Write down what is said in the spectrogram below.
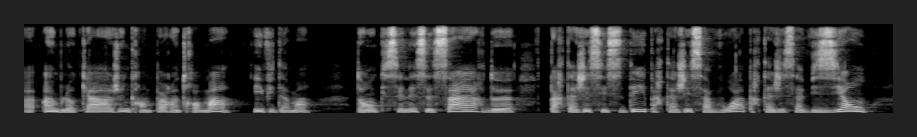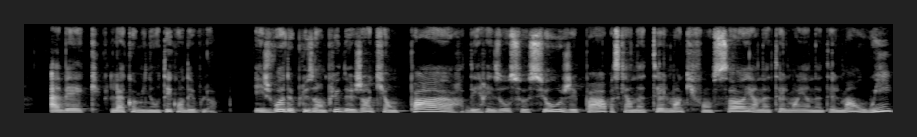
euh, un blocage, une grande peur, un trauma, évidemment. Donc, c'est nécessaire de partager ses idées, partager sa voix, partager sa vision avec la communauté qu'on développe. Et je vois de plus en plus de gens qui ont peur des réseaux sociaux. J'ai peur parce qu'il y en a tellement qui font ça, il y en a tellement, il y en a tellement. Oui,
